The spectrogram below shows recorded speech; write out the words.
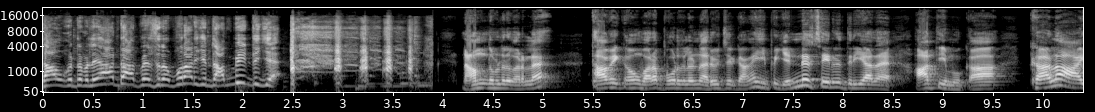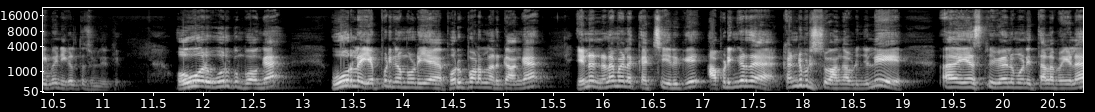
நான் உங்ககிட்ட விளையாட்டா பேசுகிற புறாடிக்கிட்ட நம்பிட்டீங்க. நாம் தமிழர் வரல தாவைக்காவும் வரப்போறதில்லைன்னு அறிவிச்சிருக்காங்க. இப்போ என்ன செய்யறது தெரியாத அதிமுக கள ஆய்வை நிகழ்த்த சொல்லியிருக்கு. ஒவ்வொரு ஊருக்கும் போங்க ஊரில் எப்படி நம்மளுடைய பொறுப்பாளர்லாம் இருக்காங்க என்ன நிலைமையில கட்சி இருக்குது அப்படிங்கிறத கண்டுபிடிச்சிடுவாங்க அப்படின்னு சொல்லி எஸ்பி வேலுமணி தலைமையில்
